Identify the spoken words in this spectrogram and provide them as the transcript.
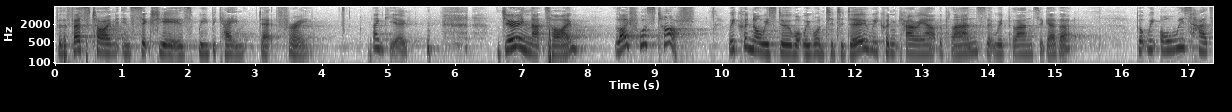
for the first time in six years, we became debt free. Thank you. During that time, life was tough. We couldn't always do what we wanted to do, we couldn't carry out the plans that we'd planned together. But we always had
